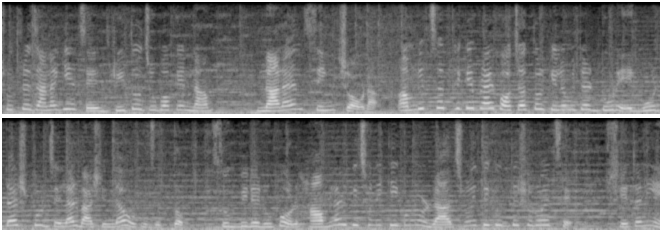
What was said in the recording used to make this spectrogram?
সূত্রে জানা গিয়েছে, ধৃত যুবকের নাম নারায়ণ সিং চৌড়া অমৃতসর থেকে প্রায় পঁচাত্তর কিলোমিটার দূরে গুরদাসপুর জেলার বাসিন্দা অভিযুক্ত। সুখবীরের উপর হামলার পিছনে কি কোনো রাজনৈতিক উদ্দেশ্য রয়েছে? সেটা নিয়ে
